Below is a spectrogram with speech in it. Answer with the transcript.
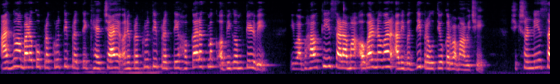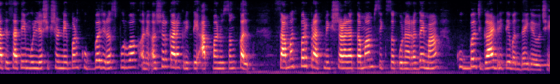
આજનો આ બાળકો પ્રકૃતિ પ્રત્યે ખેંચાય અને પ્રકૃતિ પ્રત્યે હકારાત્મક અભિગમ કેળવે એવા ભાવથી શાળામાં અવારનવાર આવી બધી પ્રવૃત્તિઓ કરવામાં આવે છે. શિક્ષણની સાથે સાથે મૂલ્ય શિક્ષણને પણ ખૂબ જ રસપૂર્વક અને અસરકારક રીતે આપવાનો સંકલ્પ સામતપર પ્રાથમિક શાળાના તમામ શિક્ષકોના હૃદયમાં ખૂબ જ ગાઢ રીતે બંધાઈ ગયો છે.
